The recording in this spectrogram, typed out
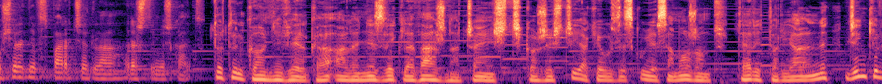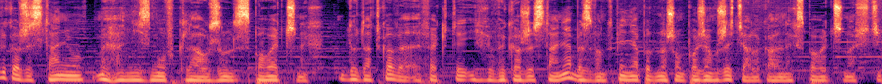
pośrednie wsparcie dla reszty mieszkańców. To tylko niewielka, ale niezwykle ważna część korzyści, jakie uzyskuje samorząd terytorialny dzięki wykorzystaniu mechanizmów klauzul społecznych. Dodatkowe efekty ich wykorzystania bez wątpienia podnoszą poziom życia lokalnych społeczności.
